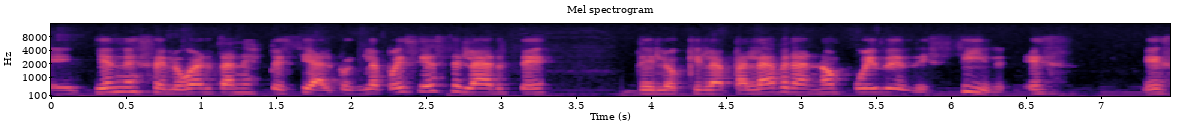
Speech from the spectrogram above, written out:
eh, tiene ese lugar tan especial, porque la poesía es el arte de lo que la palabra no puede decir, es, es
